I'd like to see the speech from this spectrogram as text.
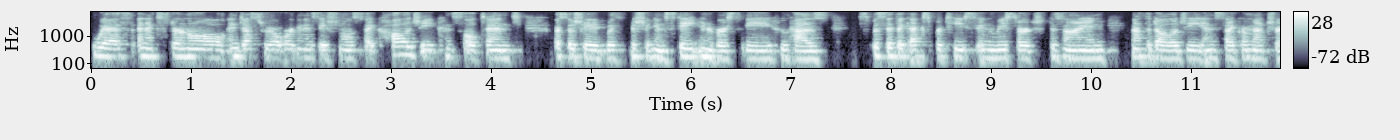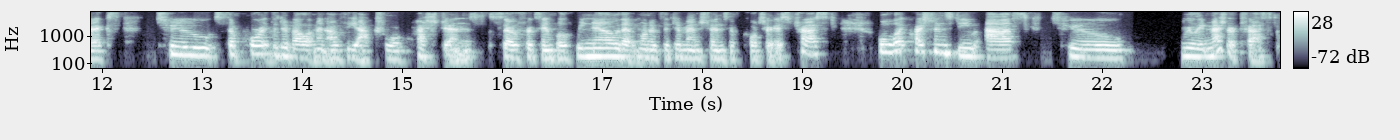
with an external industrial organizational psychology consultant associated with Michigan State University who has specific expertise in research design, methodology, and psychometrics to support the development of the actual questions. So, for example, if we know that one of the dimensions of culture is trust, well, what questions do you ask to really measure trust?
